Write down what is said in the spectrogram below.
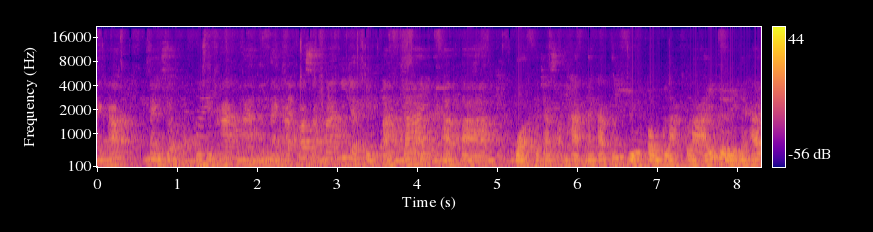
นะครับ ในส่วนของภูมิภาคนั้นนะครับ ก็สามารถที่จะติดตามได้นะครับ ตามบอร์ดประชาสัมพันธ์นะครับ ที่อยู่ตรงหลากหลายเลยนะครับ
